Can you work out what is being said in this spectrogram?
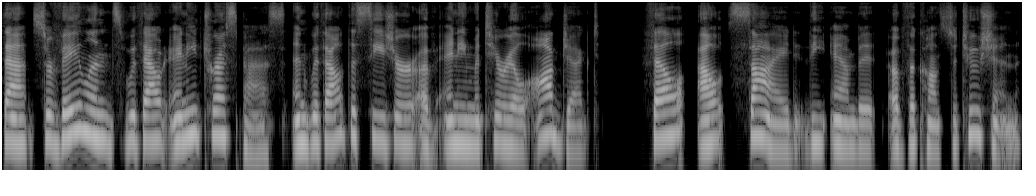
that surveillance without any trespass and without the seizure of any material object fell outside the ambit of the Constitution,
